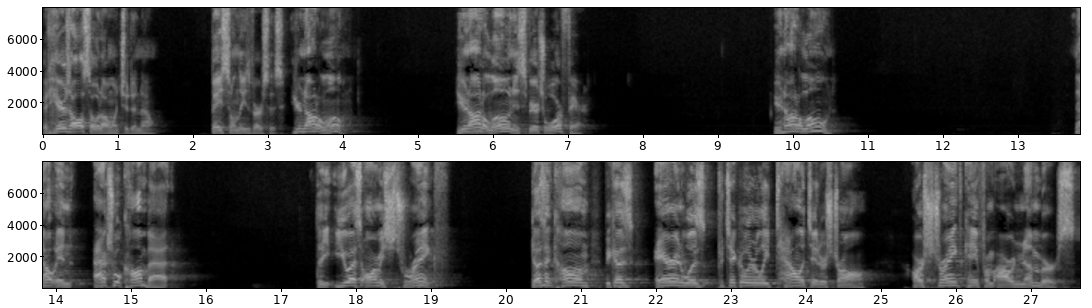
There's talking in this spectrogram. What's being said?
But here's also what I want you to know based on these verses. You're not alone. You're not alone in spiritual warfare. You're not alone. Now, in actual combat, The U.S. Army strength doesn't come because Aaron was particularly talented or strong. Our strength came from our numbers.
